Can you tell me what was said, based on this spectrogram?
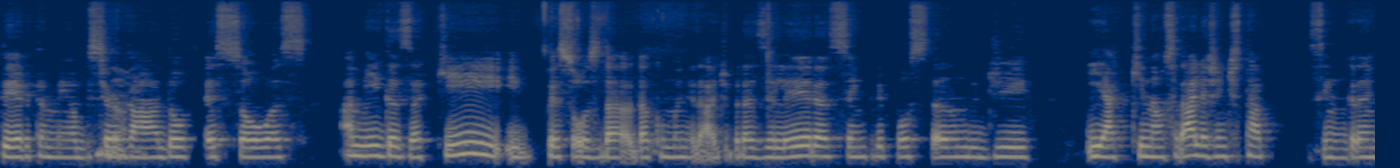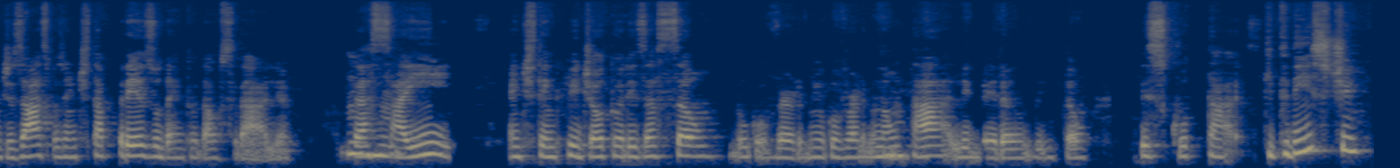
ter também observado Não. pessoas amigas aqui e pessoas da, da comunidade brasileira sempre postando de. E aqui na Austrália a gente está, assim, em grandes aspas, a gente está preso dentro da Austrália. Para uhum. sair a gente tem que pedir autorização do governo e o governo não está liberando. Então, escutar. Que triste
